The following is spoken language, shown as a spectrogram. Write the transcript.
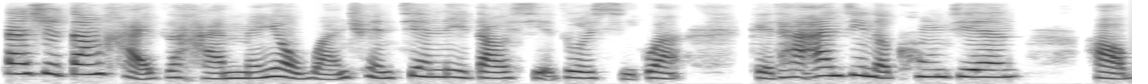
但是当孩子还没有完全建立到写作习惯，给他安静的空间，好，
